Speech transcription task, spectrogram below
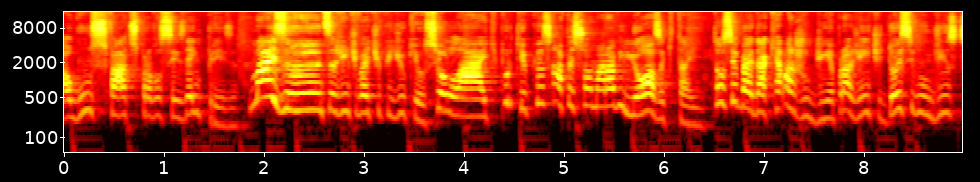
alguns fatos para vocês da empresa. Mas antes a gente vai te pedir o quê? O seu like. Por quê? Porque você é uma pessoa maravilhosa que tá aí. Então você vai dar aquela ajudinha pra gente, dois segundinhos,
